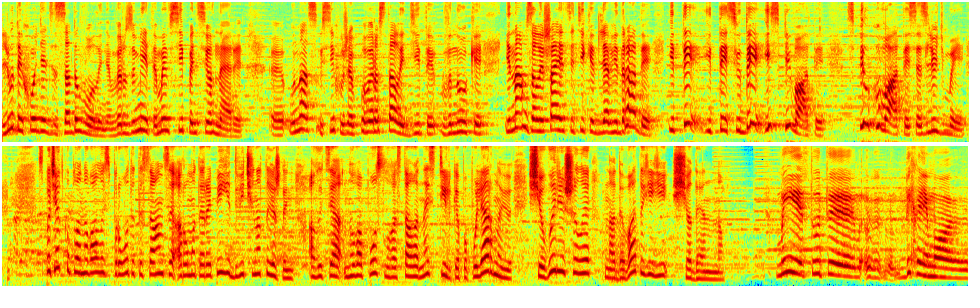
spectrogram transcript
Люди ходять з задоволенням. Ви розумієте, ми всі пенсіонери. Е, У нас усіх вже повиростали діти, внуки, і нам залишається тільки для відради іти, іти сюди і співати, спілкуватися з людьми. Спочатку планувалось проводити сеанси ароматерапії двічі на тиждень, але ця нова послуга стала настільки популярною, що вирішили надавати її щоденно. Ми тут е, дихаємо е,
